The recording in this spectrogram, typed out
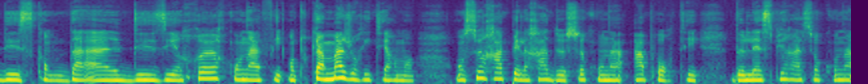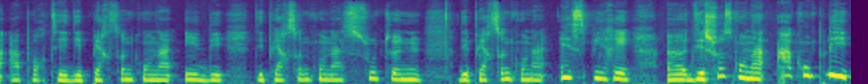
des scandales, des erreurs qu'on a fait, en tout cas majoritairement on se rappellera de ce qu'on a apporté, de l'inspiration qu'on a apporté, des personnes qu'on a aidées, des personnes qu'on a soutenues, des personnes qu'on a inspirées, euh, des choses qu'on a accomplies,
